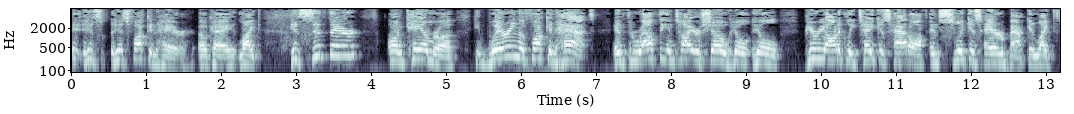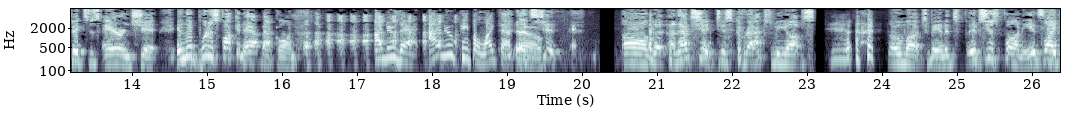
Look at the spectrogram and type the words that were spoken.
His his fucking hair, okay? Like his sit there on camera, he, wearing a fucking hat, and throughout the entire show, he'll he'll periodically take his hat off and slick his hair back and like fix his hair and shit, and then put his fucking hat back on. I knew that. I knew people like that though. That shit. Oh, that, that shit just cracks me up so much, man. It's it's just funny. It's like,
